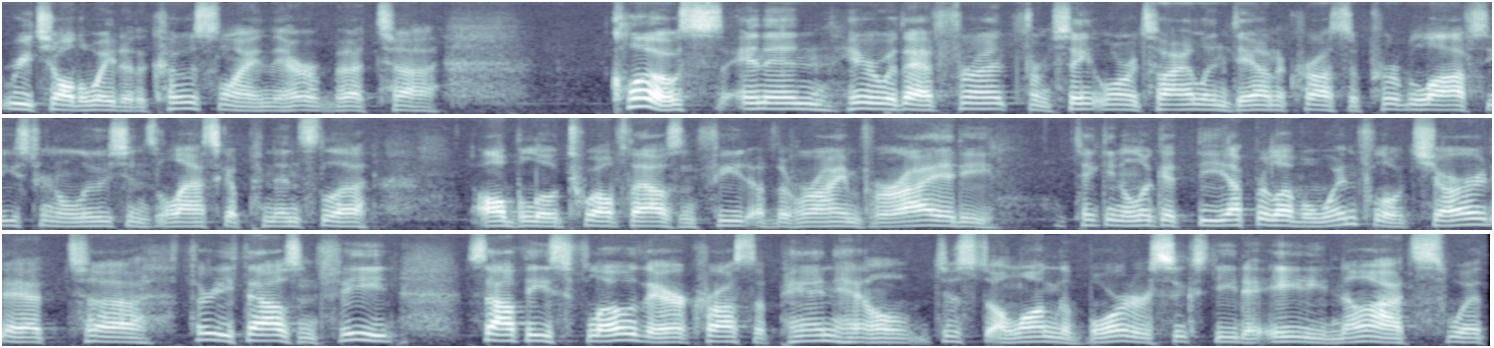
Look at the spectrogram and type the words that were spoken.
reach all the way to the coastline there, but uh, close. And then here with that front from St. Lawrence Island down across the Pribilofs, eastern Aleutians, Alaska Peninsula, all below 12,000 feet of the rime variety taking a look at the upper level wind flow chart at uh, 30,000 feet, southeast flow there across the panhandle just along the border 60 to 80 knots with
